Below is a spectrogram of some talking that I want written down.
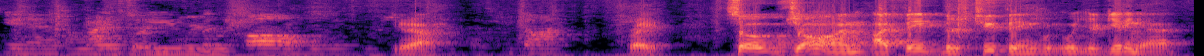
You know, I'm writing to you, but all believers. yeah John. Right. So John, I think there's two things. What you're getting at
